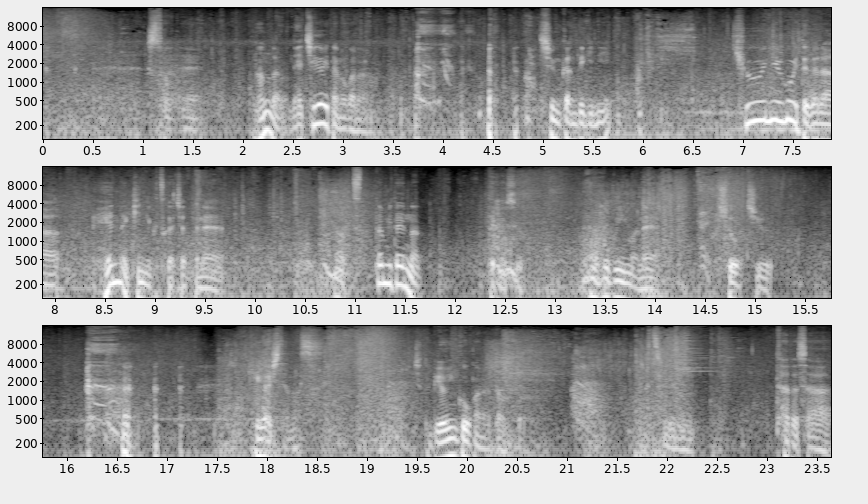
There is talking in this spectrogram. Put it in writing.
そうねなんだろう寝違えたのかな。瞬間的に。急に動いたから変な筋肉使っちゃってね。なんかつったみたいになってるんですよ、ま、僕今ね負傷中。怪我してます。ちょっと病院行こうかなと思って。普通に。たださ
